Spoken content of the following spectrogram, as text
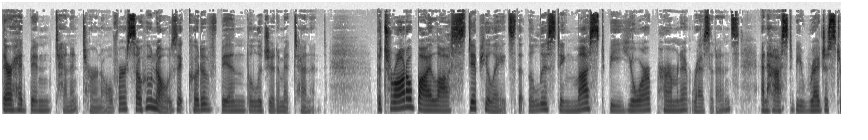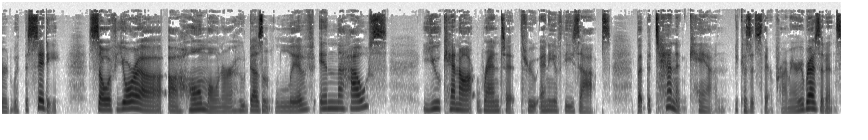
there had been tenant turnover, so who knows? It could have been the legitimate tenant. The Toronto bylaw stipulates that the listing must be your permanent residence and has to be registered with the city. So if you're a, a homeowner who doesn't live in the house, you cannot rent it through any of these apps, but the tenant can because it's their primary residence.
